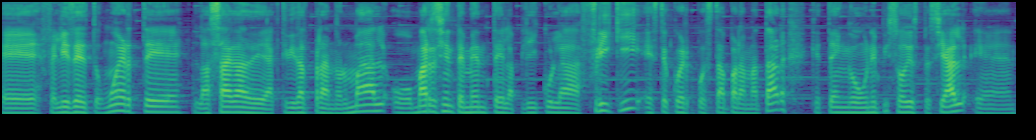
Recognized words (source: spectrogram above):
eh, Feliz de tu muerte, la saga de Actividad Paranormal o más recientemente la película Freaky, Este cuerpo está para matar, que tengo un episodio especial en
